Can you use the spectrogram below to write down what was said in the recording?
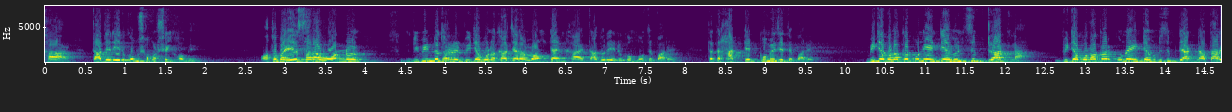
খায়, তাদের এরকম সমস্যাই হবে। অথবা এছাড়াও অন্য বিভিন্ন ধরনের বিটা বলাকার যারা লং টাইম খায় তাদের এরকম হতে পারে। তাদের হার্ট রেট কমে যেতে পারে। বিটা বলাকার কোনো অ্যান্টিহাইপারটেনসিভ ড্রাগ না। বিটা বলাকার কোনো অ্যান্টিহাইপারটেনসিভ ড্রাগ না। তার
